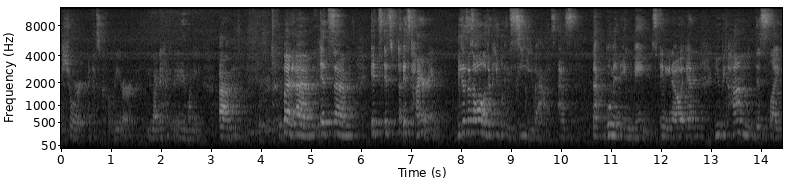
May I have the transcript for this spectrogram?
short, I guess, career, even though I didn't have any money. Um, but um, it's, um, it's, it's, it's tiring because that's all other people can see you as that woman in games. And, you know, and you become this like,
